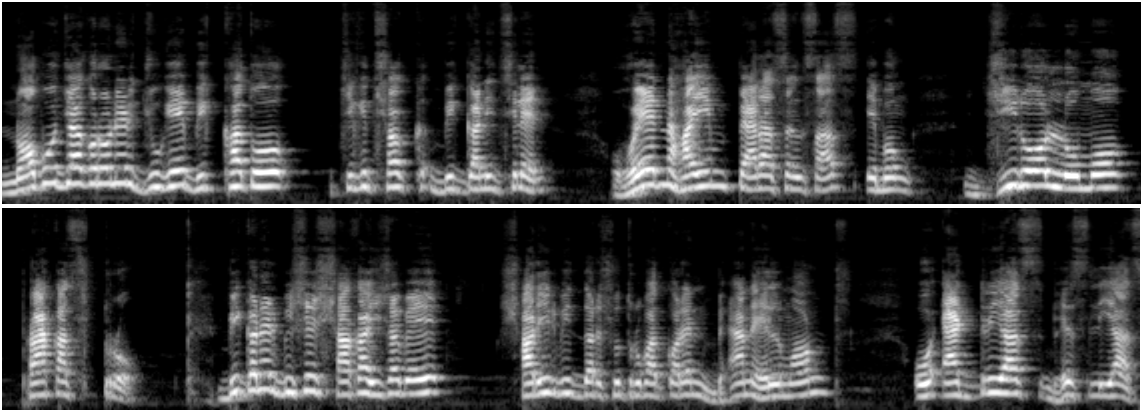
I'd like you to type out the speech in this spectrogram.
নবজাগরণের যুগে বিখ্যাত চিকিৎসক বিজ্ঞানী ছিলেন হোয়েনহাইম প্যারাসেলসাস এবং জিরোলোমো ফ্রাকাস্ট্রো বিজ্ঞানের বিশেষ শাখা হিসাবে শারীরবিদ্যার সূত্রপাত করেন ভ্যান হেলমন্ট ও অ্যাড্রিয়াস ভেসলিয়াস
